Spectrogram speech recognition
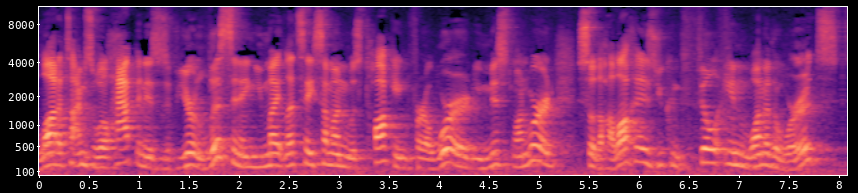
a lot of times what will happen is, is if you're listening, you might, let's say someone was talking for a word, you missed one word. So the halacha is you can fill in one of the words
